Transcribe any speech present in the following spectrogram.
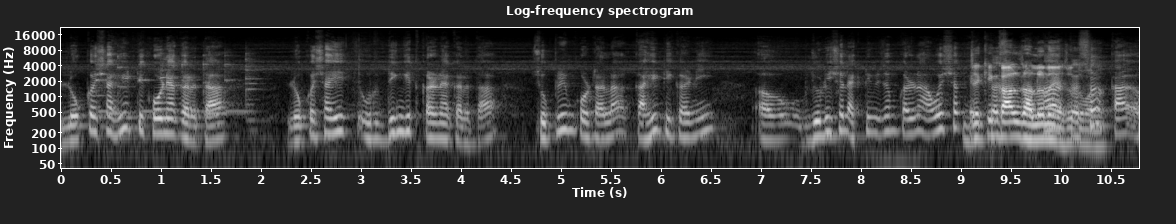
लोकशाही टिकवण्याकरता लोकशाही वृद्धिंगित करण्याकरता सुप्रीम कोर्टाला काही ठिकाणी ज्युडिशियल ॲक्टिव्हिजम करणं आवश्यक जे की काल झालं नाही असं तसं तुम्हाला. का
